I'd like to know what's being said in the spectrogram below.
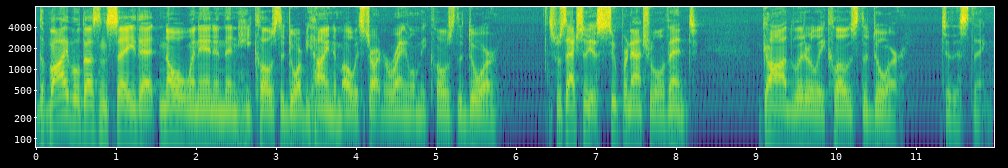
the Bible doesn't say that Noah went in and then he closed the door behind him. Oh, it's starting to rain. Let me close the door. This was actually a supernatural event. God literally closed the door to this thing.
